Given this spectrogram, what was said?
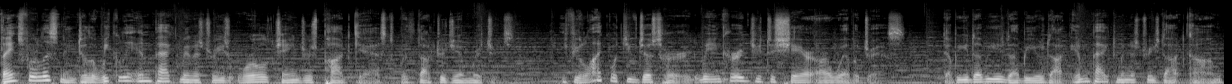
Thanks for listening to the weekly Impact Ministries World Changers podcast with Dr. Jim Richards. If you like what you've just heard, we encourage you to share our web address www.impactministries.com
